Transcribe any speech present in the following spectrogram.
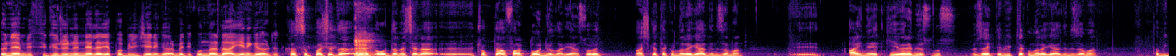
önemli figürünü neler yapabileceğini görmedik. Bunları daha yeni gördük. Kasımpaşa'da evet, orada mesela e, çok daha farklı oynuyorlar. Yani sonra başka takımlara geldiğiniz zaman e, aynı etkiyi veremiyorsunuz. Özellikle büyük takımlara geldiğiniz zaman. Tabii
